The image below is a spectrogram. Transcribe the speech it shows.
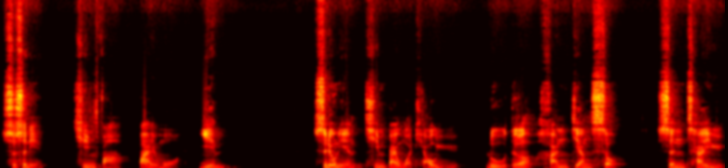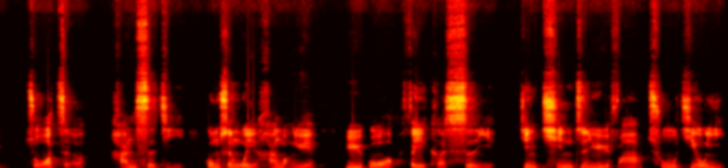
十四年，秦伐败我燕。十六年，秦败我条余，鲁得韩江守。生差与卓泽，韩氏己，公孙谓韩王曰：“与国非可恃也。今秦之欲伐，除久矣。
